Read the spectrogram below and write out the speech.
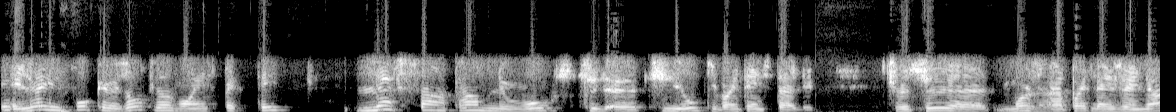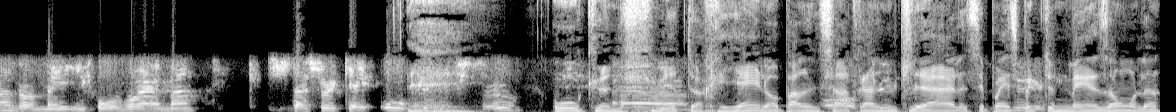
Et là, il faut qu'eux autres là, vont inspecter 930 nouveaux euh, tuyaux qui vont être installés. Tu veux-tu, euh, moi, je ne voudrais pas être l'ingénieur, là, mais il faut vraiment que tu t'assures qu'il n'y ait aucune Hey. fissure. Aucune fuite, rien. Là, on parle d'une centrale nucléaire. C'est pas inspecter une maison, là.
